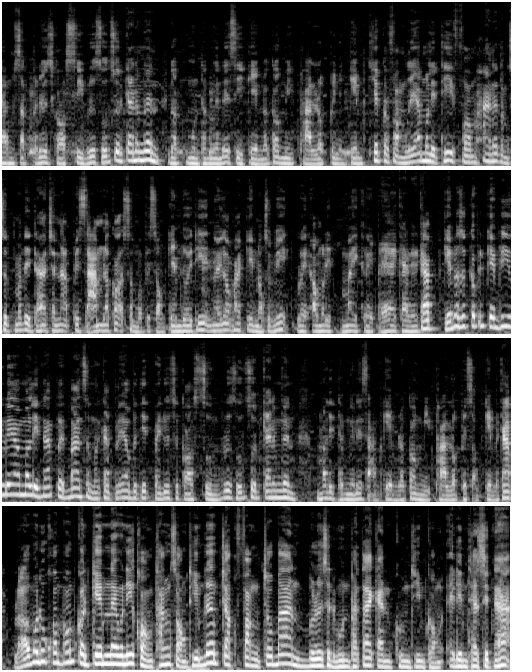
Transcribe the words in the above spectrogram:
ดัมสัตว์ไปด้วยสกอร์4ประตู0ส่วนการนำเงินดอทมุนทำเงินได้ 4 เกม แล้วก็มีผ่านลบไป 1 เกม เทียบกับฝั่งเรอัมาริดที่ฟอร์ม 5 นัดหลังสุดมาดริดนะชนะไป 3 แล้วก็เสมอไป 2 เกม โดยที่ในรอบ 5 เกมหลังสุดนี้เรอัมาริดไม่เคยแพ้ใครเลยครับเกมล่าสุดก็เป็นเกมที่เรอัมาดริดนะเปิดบ้านเสมอกับเรอัลเบติสไปด้วยสกอร์0ประตู0ส่วนการนำเงินมาดริดทำเงินได้ 3 เกม แล้วก็มีผ่านลบไป 2 เกมนะครับ เรามาดูความพร้อมก่อนเกมในวันนี้ของทั้ง 2 ทีมเริ่มจากฝั่งเจ้าบ้านบริษัทมุนภายใต้การคุมทีมของเอดินเทสิตนะฮะ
